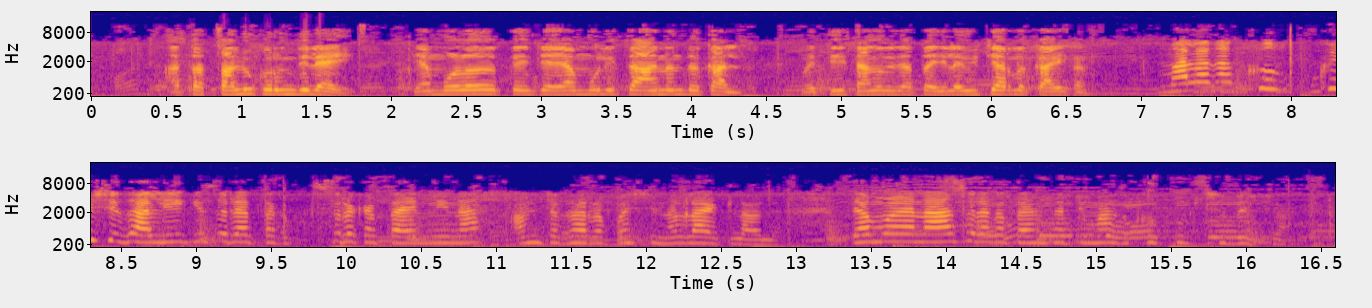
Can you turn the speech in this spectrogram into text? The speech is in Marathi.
आता चालू करून दिल्या आहे. त्यामुळं त्यांच्या या मुलीचा आनंद काल. म्हणजे ती सांगत होती आता हिला विचारलं काय मला ना खूप खुशी झाली की सूर्यता सूर्यकथांनी ना आमच्या घरापाशी ना लाइट लावलं त्यामुळे ना सुरेखाताईंसाठी माझं खूप खूप शुभेच्छा.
